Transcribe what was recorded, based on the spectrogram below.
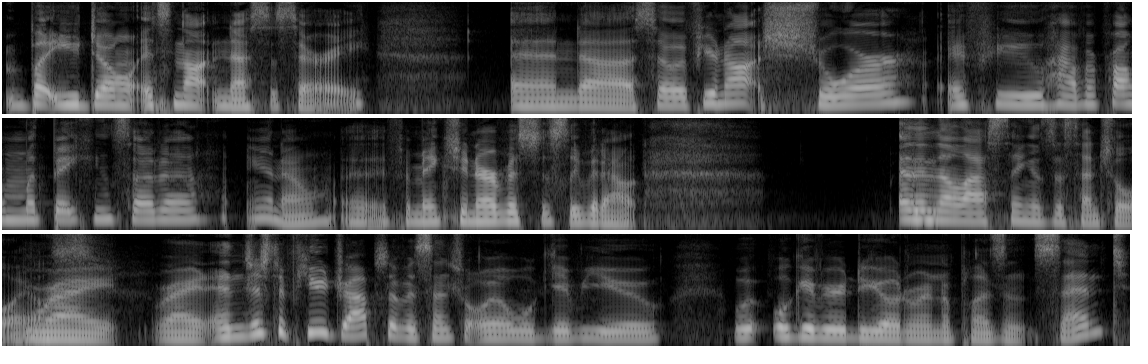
but you don't. It's not necessary. And uh, so, if you're not sure if you have a problem with baking soda, you know, if it makes you nervous, just leave it out. And then the last thing is essential oils. Right, right, and just a few drops of essential oil will give you will give your deodorant a pleasant scent.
